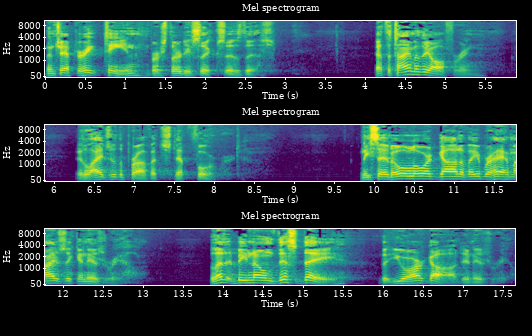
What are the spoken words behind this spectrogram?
Then, chapter 18, verse 36 says this At the time of the offering, Elijah the prophet stepped forward. And he said, O Lord God of Abraham, Isaac, and Israel, let it be known this day that you are God in Israel,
